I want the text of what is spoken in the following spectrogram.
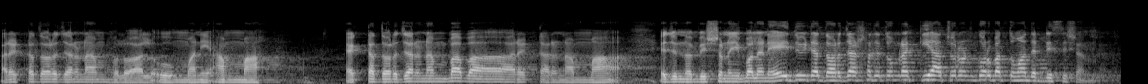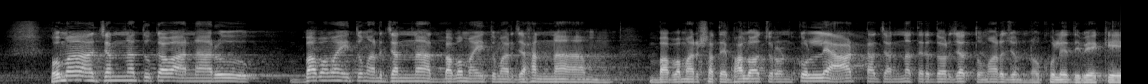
আর একটা দরজার নাম হলো আল উম মানে আম্মা। একটা দরজার নাম বাবা আর একটার নাম মা। এজন্য নেই বলেন, এই দুইটা দরজার সাথে তোমরা কি আচরণ করবা তোমাদের ডিসিশন হুমা জান্নাতুকা নারুক, বাবা মাই তোমার জান্নাত, বাবা মাই তোমার জাহান্নাম। বাবা মার সাথে ভালো আচরণ করলে আটটা জান্নাতের দরজা তোমার জন্য খুলে দিবে কে?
